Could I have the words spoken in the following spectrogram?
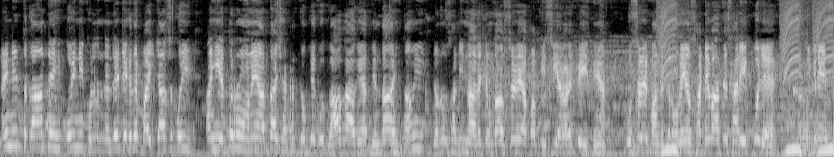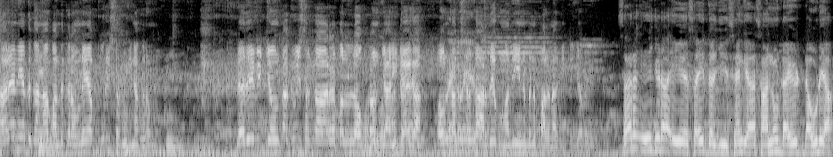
ਨਹੀਂ ਨਹੀਂ, ਦੁਕਾਨ ਤੇ ਅਸੀਂ ਕੋਈ ਨਹੀਂ ਖੁੱਲਣ ਦਿੰਦੇ। ਜੇ ਕਿਤੇ ਬਾਈ ਚਾਂਸ ਕੋਈ ਅਸੀਂ ਇੱਧਰ ਨੂੰ ਆਉਨੇ ਆ, ਅੱਧਾ ਸ਼ਟਰ ਚੁੱਕ ਕੇ ਕੋਈ ਗਾਹਕ ਆ ਗਿਆ, ਦਿੰਦਾ, ਅਸੀਂ ਤਾਂ ਵੀ ਜਦੋਂ ਸਾਡੀ ਨਾਲੇਜ ਆਉਂਦਾ, ਉਸ ਵੇਲੇ ਆਪਾਂ ਪੀਸੀਆਰ ਵਾਲੇ ਭੇਜਦੇ ਆ ਉਸ ਵੇਲੇ ਬੰਦ ਕਰਾਉਨੇ ਆ ਸਾਡੇ ਵਾਸਤੇ ਸਾਰੇ ਇੱਕੋ ਜਿਹੇ ਆ। ਠੀਕ ਨੇ ਸਾਰਿਆਂ ਦੀਆਂ ਦੁਕਾਨਾਂ ਬੰਦ ਕਰਾਉਨੇ ਆ ਪੂਰੀ ਸਖਤੀ ਨਾਲ ਕਰਾਉਨੇ ਤੇ ਵੀ ਜਦੋਂ ਤੱਕ ਵੀ ਸਰਕਾਰ ਵੱਲੋਂ ਲੋਕਡਾਊਨ ਜਾਰੀ ਰਹੇਗਾ, ਉਦੋਂ ਤੱਕ ਸਰਕਾਰ ਦੇ ਹੁਕਮਾਂ ਦੀ ਇਨਬਨ ਪਾਲਣਾ ਕੀਤੀ ਜਾਵੇਗੀ। ਸਰ, ਇਹ ਜਿਹੜਾ ਏਐਸਆਈ ਦਲਜੀਤ ਸਿੰਘ ਆ, ਸਾਨੂੰ ਡਾਊਟ ਆ।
